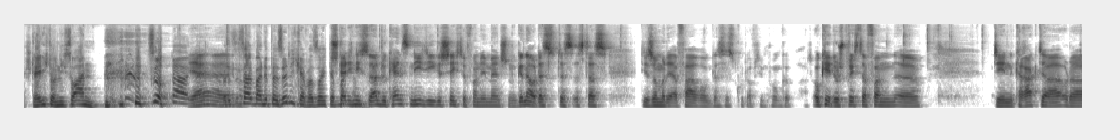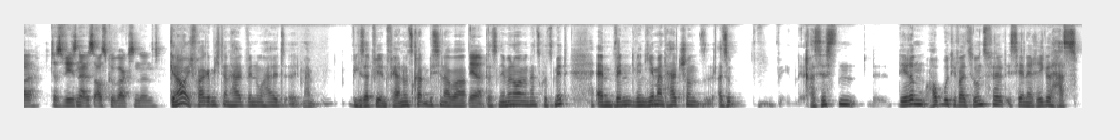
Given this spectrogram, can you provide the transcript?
stell dich doch nicht so an. so, ja, ja, aber das genau. ist halt meine Persönlichkeit, was soll ich denn Stell machen? dich nicht so an, du kennst nie die Geschichte von den Menschen. Genau, das, das ist das, die Summe der Erfahrung, das ist gut auf den Punkt gebracht. Okay, du sprichst davon, äh, den Charakter oder das Wesen eines Ausgewachsenen. Genau, ich frage mich dann halt, wenn du halt, äh, ich mein, wie gesagt, wir entfernen uns gerade ein bisschen, aber ja. das nehmen wir noch ganz kurz mit. Ähm, wenn, wenn jemand halt schon, also Rassisten, deren Hauptmotivationsfeld ist ja in der Regel Hass.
